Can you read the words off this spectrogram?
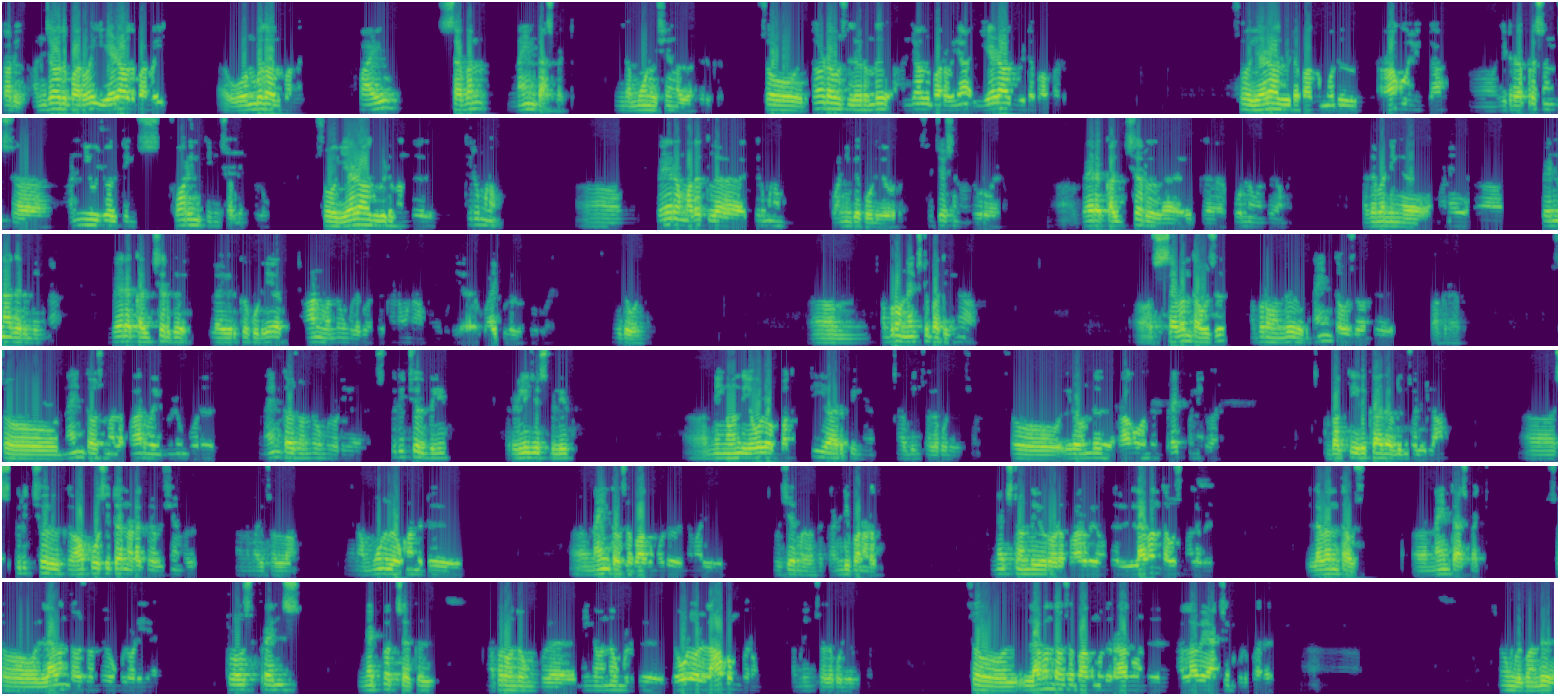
சாரி அஞ்சாவது பார்வை ஏழாவது பார்வை ஒன்பதாவது பார்வை. ஃபைவ் செவன் நைன்த் ஆஸ்பெக்ட் இந்த மூணு விஷயங்கள் வந்து இருக்கு. ஸோ தேர்ட் ஹவுஸ்ல இருந்து அஞ்சாவது பார்வையா ஏழாவது வீட்டை பார்ப்பாரு. ஸோ ஏழாவது வீட்டை பார்க்கும்போது ராகு இல்லைங்களா? It represents unusual things foreign things அப்படின்னு சொல்லுவோம். ஸோ ஏழாவது வீடு வந்து திருமணம். வேற மதத்துல திருமணம் பண்ணிக்கக்கூடிய ஒரு சுச்சுவேஷன் வந்து உருவாயிடும். வேற கல்ச்சர்ல இருக்க பொண்ணு வந்து அமையும். அதே மாதிரி நீங்க மனைவி பெண்ணாக இருந்தீங்கன்னா வேற கல்ச்சருக்குல இருக்கக்கூடிய ஆண் வந்து உங்களுக்கு வந்து கணவன் அமையக்கூடிய வாய்ப்புகள் வந்து உருவாயிடும். இது ஒன்று அப்புறம் நெக்ஸ்ட் பார்த்தீங்கன்னா செவன் தௌசண்ட் அப்புறம் வந்து நைன் தௌசண்ட் வந்து பார்க்குறாரு ஸோ நைன் தௌசண்ட் மேலே பார்வை விழும்போது நைன் தௌசண்ட் வந்து உங்களுடைய ஸ்பிரிச்சுவல் பிலீஃப் ரிலீஜியஸ் பிலீஃப் நீங்கள் வந்து எவ்வளோ பக்தியாக இருப்பீங்க அப்படின்னு சொல்லக்கூடிய விஷயம். ஸோ இதை வந்து ராகு வந்து பிரேக் பண்ணிடுவார். பக்தி இருக்காது அப்படின்னு சொல்லிடலாம். ஸ்பிரிச்சுவலுக்கு ஆப்போசிட்டாக நடக்கிற விஷயங்கள் அந்த மாதிரி சொல்லலாம். ஏன்னா மூணில் உட்காந்துட்டு நைன்த் ஹவுஸை பார்க்கும்போது இந்த மாதிரி விஷயங்கள் வந்து கண்டிப்பாக நடக்கும். நெக்ஸ்ட் வந்து இவரோட பார்வை வந்து லெவன்த் ஹவுஸ் மேலே விழுது eleventh house ninth aspect so eleventh house வந்து உங்களுடைய க்ளோஸ் ஃப்ரெண்ட்ஸ் நெட்ஒர்க் சர்க்கிள் அப்புறம் வந்து உங்களை நீங்கள் வந்து உங்களுக்கு எவ்வளோ லாபம் வரும் அப்படின்னு சொல்லக்கூடிய விஷயம். ஸோ லெவன்த் ஹவுஸை பார்க்கும்போது ராகு வந்து நல்லாவே ஆக்ஷன் கொடுப்பாரு. உங்களுக்கு வந்து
